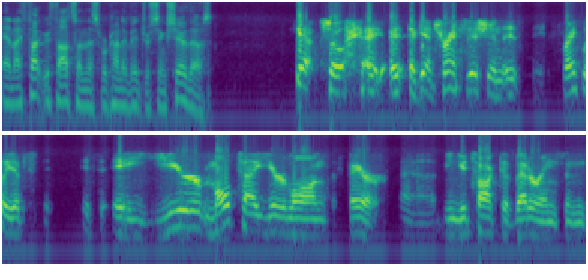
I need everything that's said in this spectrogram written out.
and I thought your thoughts on this were kind of interesting. Share those. Yeah. So again, transition. It, frankly, it's it's a year, multi-year long affair. Uh, I mean, you talk to veterans and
